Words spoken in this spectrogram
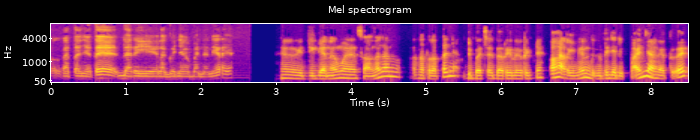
Oh, katanya teh dari lagunya Bandanera ya. Eh, jika nama soalnya kan rata-ratanya dibaca dari liriknya oh hal ini nanti jadi panjang tuh eh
